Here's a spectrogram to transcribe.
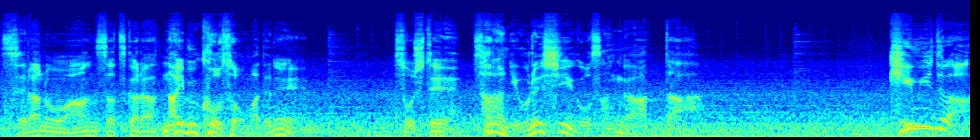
セラの暗殺から内部構想までねそしてさらに嬉しい誤算があった。君だ。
